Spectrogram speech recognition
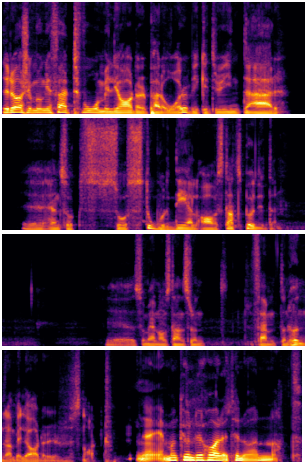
Det rör sig om ungefär 2 miljarder per år, vilket ju inte är eh, en så, så stor del av statsbudgeten. Eh, som är någonstans runt 1500 miljarder snart. Nej, man kunde ha det till något annat.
